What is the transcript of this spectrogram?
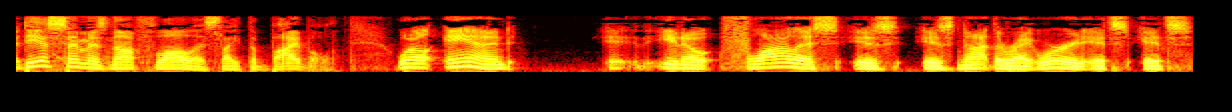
the DSM is not flawless like the Bible. well, and you know, flawless is is not the right word. It's it's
